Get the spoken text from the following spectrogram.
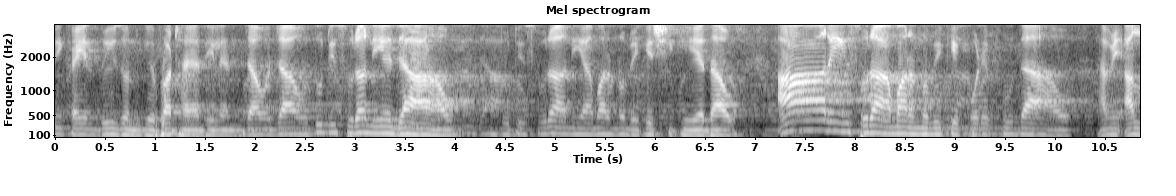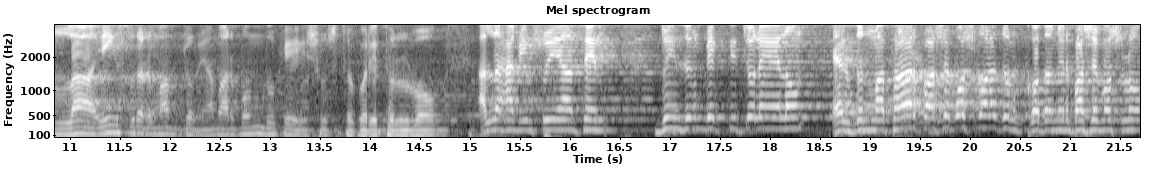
মিকাইল দুইজনকে পাঠায়া দিলেন, যাও যাও, দুটি সূরা নিয়ে যাও। দুটি সূরা নিয়ে আমার নবীকে শিখিয়ে দাও। আর এই সূরা আমার নবীকে পড়ে ফু দাও। আমি আল্লাহ এই সুরার মাধ্যমে আমার বন্ধুকে সুস্থ করে তুলব। আল্লাহ হাবিব শুয়ে আছেন। দুইজন ব্যক্তি চলে এলো। একজন মাথার পাশে বসল, আরেকজন কদমের পাশে বসল।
